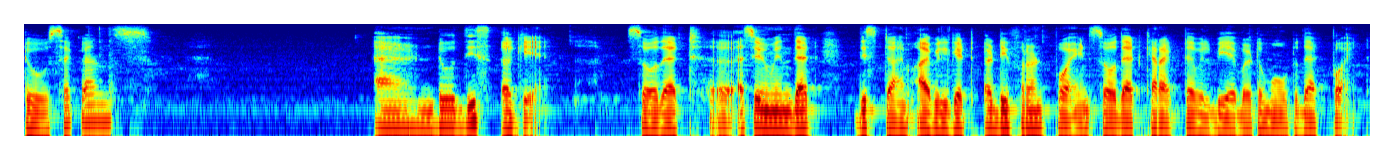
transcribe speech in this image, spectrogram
2 seconds and do this again. So that uh, assuming that this time I will get a different point so that character will be able to move to that point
